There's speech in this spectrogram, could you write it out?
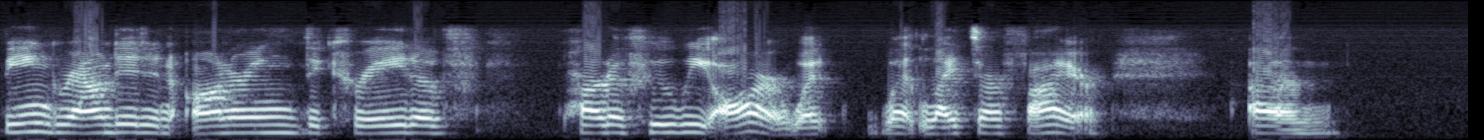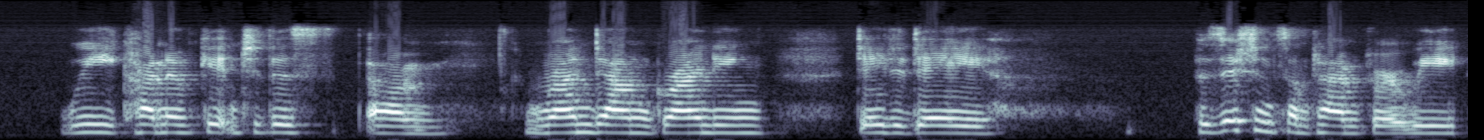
being grounded and honoring the creative part of who we are, what what lights our fire. Um, we kind of get into this um, rundown, grinding, day to day position sometimes where we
